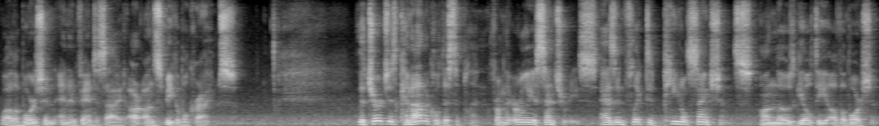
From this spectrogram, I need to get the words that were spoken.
while abortion and infanticide are unspeakable crimes. The Church's canonical discipline from the earliest centuries has inflicted penal sanctions on those guilty of abortion.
